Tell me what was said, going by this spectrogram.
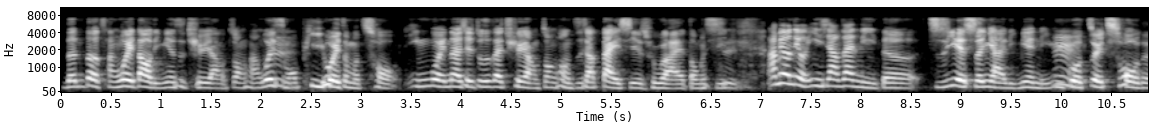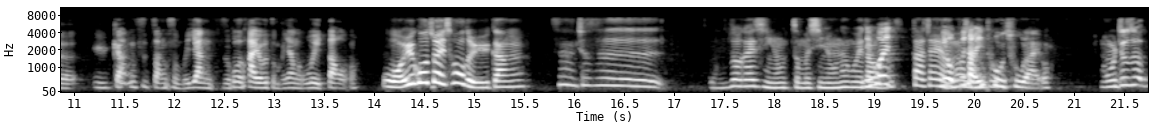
人的肠胃道里面是缺氧状况，为什么屁会这么臭？因为那些就是在缺氧状况之下代谢出来的东西。阿妙，你有印象在你的职业生涯里面，你遇过最臭的鱼缸是长什么样子，或者它有怎么样的味道吗？我遇过最臭的鱼缸，真的就是我不知道该形容怎么形容那个味道。你会大家有不小心吐出来哦？我就是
